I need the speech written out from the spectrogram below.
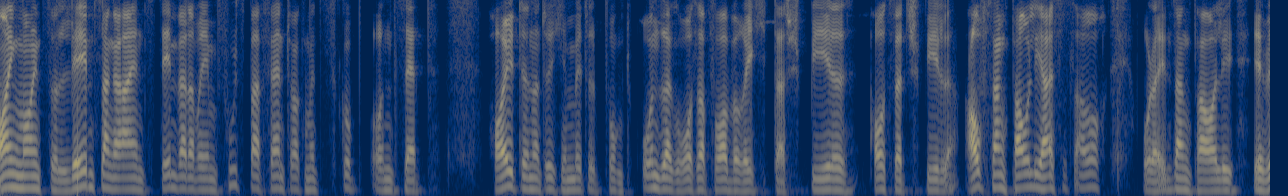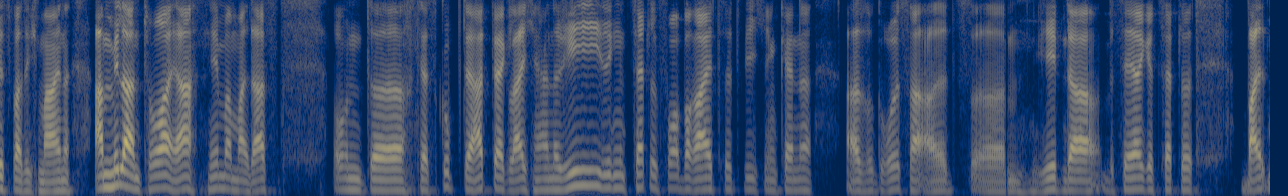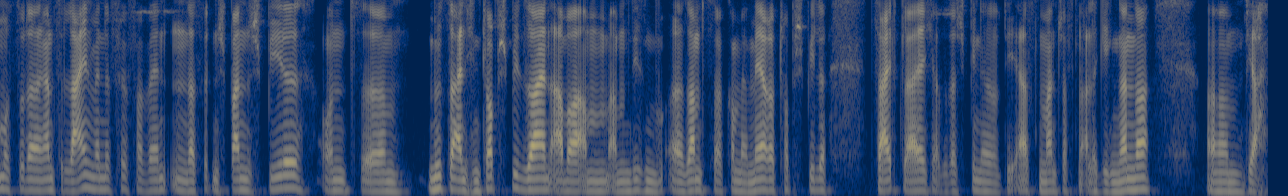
Moin, moin zur Lebenslange 1, dem Werder Bremen Fußball-Fan-Talk mit Scoop und Sepp. Heute natürlich im Mittelpunkt unser großer Vorbericht, das Spiel, Auswärtsspiel auf St. Pauli heißt es auch oder in St. Pauli. Ihr wisst, was ich meine. Am Millantor, ja, nehmen wir mal das. Und äh, der Scoop, der hat ja gleich einen riesigen Zettel vorbereitet, wie ich ihn kenne. Also größer als äh, jeder bisherige Zettel. Bald musst du da eine ganze Leinwände für verwenden. Das wird ein spannendes Spiel und ähm, müsste eigentlich ein Topspiel sein, aber am, am diesem äh, Samstag kommen ja mehrere Topspiele zeitgleich. Also da spielen ja die ersten Mannschaften alle gegeneinander. Ähm, ja,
